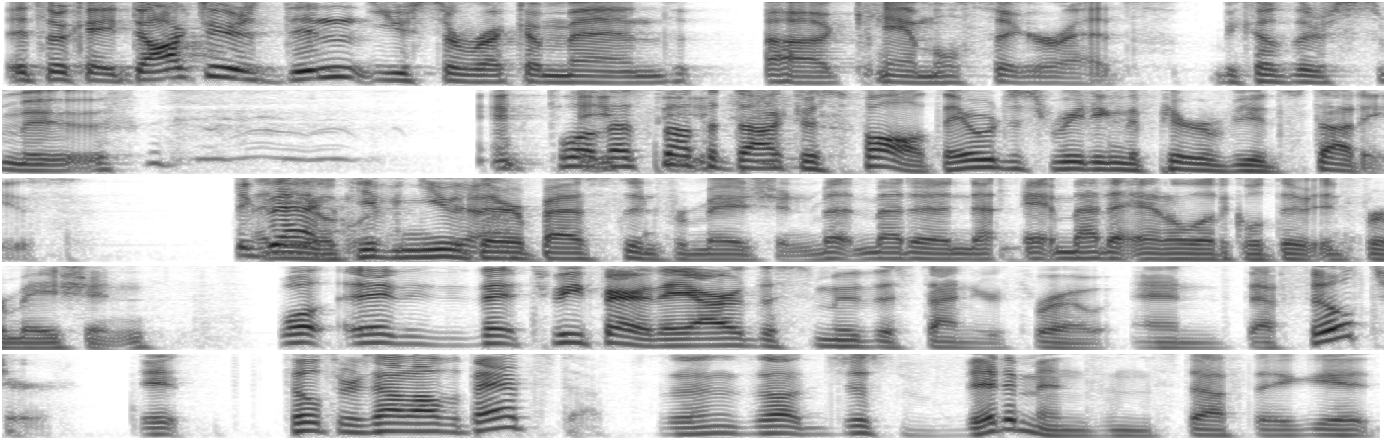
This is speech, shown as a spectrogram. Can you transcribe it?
It's okay. Doctors didn't used to recommend uh, camel cigarettes because they're smooth. Well, that's not the doctor's fault. They were just reading the peer-reviewed studies. And, you know, exactly giving you Yeah. their best information, meta meta analytical information. well, it, that, to be fair, they are the smoothest on your throat, and the filter it filters out all the bad stuff. So it's all just vitamins and stuff they get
